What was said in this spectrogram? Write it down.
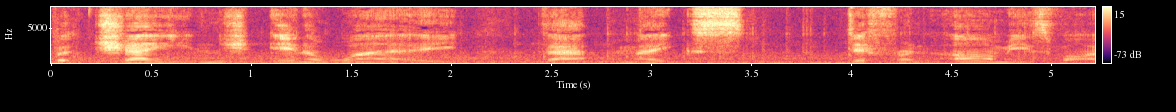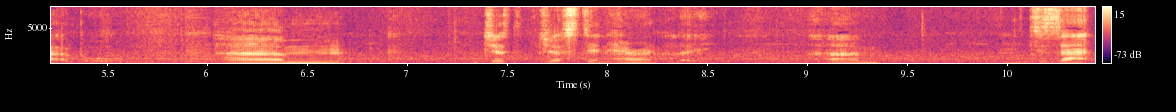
but change in a way that makes different armies viable, um, just just inherently. Um, does that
